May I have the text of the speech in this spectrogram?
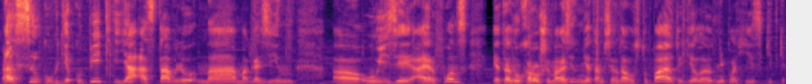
А ссылку, где купить, я оставлю на магазин э, Ueasy Airphones. Это, ну, хороший магазин, мне там всегда уступают и делают неплохие скидки.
